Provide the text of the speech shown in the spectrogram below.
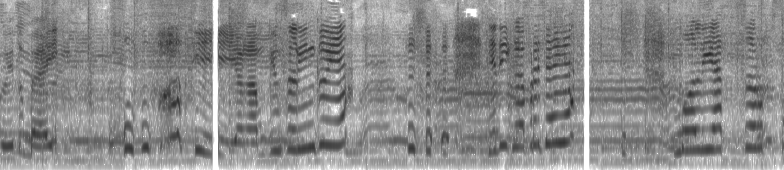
gue itu baik. Iya gak mungkin selingkuh ya. Jadi gak percaya. Mau lihat surprise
